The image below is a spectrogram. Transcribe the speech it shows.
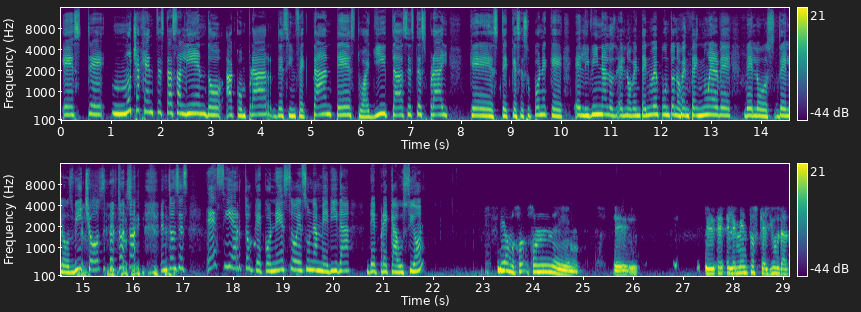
este, mucha gente está saliendo a comprar desinfectantes, toallitas, este spray que este que se supone que elimina los, el 99.99 de los de los bichos. Entonces, ¿es cierto que con eso es una medida de precaución? Digamos, son, son eh, eh eh, eh, elementos que ayudan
